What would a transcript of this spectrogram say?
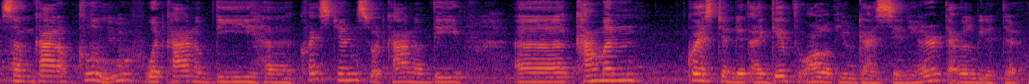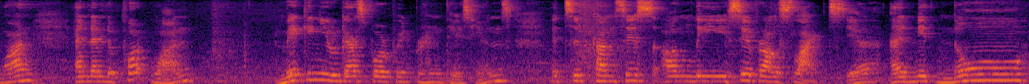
some kind of clue what kind of the uh, questions what kind of the uh, common question that I give to all of you guys senior that will be the third one. And then the fourth one making your guys PowerPoint presentations it should consist only several slides yeah? I need no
